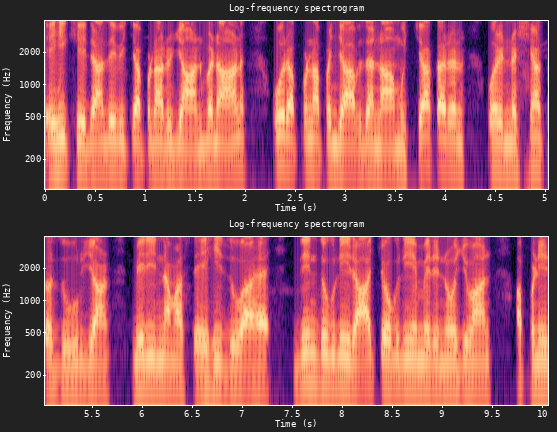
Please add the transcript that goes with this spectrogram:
ਇਹੀ ਖੇਡਾਂ ਦੇ ਵਿੱਚ ਆਪਣਾ ਰੁਝਾਨ ਬਣਾਉਣ ਔਰ ਆਪਣਾ ਪੰਜਾਬ ਦਾ ਨਾਮ ਉੱਚਾ ਕਰਨ ਔਰ ਇਹ ਨਸ਼ਿਆਂ ਤੋਂ ਦੂਰ ਜਾਣ। ਮੇਰੀ ਇਹਨਾਂ ਵਾਸਤੇ ਇਹੀ ਦੁਆ ਹੈ। ਦਿਨ ਦੁਗਣੀ, ਰਾਤ ਚੌਗਣੀ ਹੈ ਮੇਰੇ ਨੌਜਵਾਨ ਆਪਣੇ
